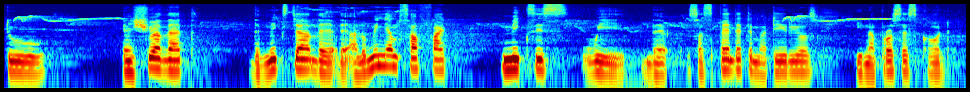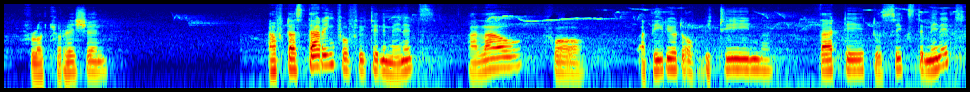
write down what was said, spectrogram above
to ensure that the mixture, the, the aluminum sulfide mixes with the suspended materials in a process called flocculation. After stirring for 15 minutes, allow for a period of between 30 to 60 minutes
